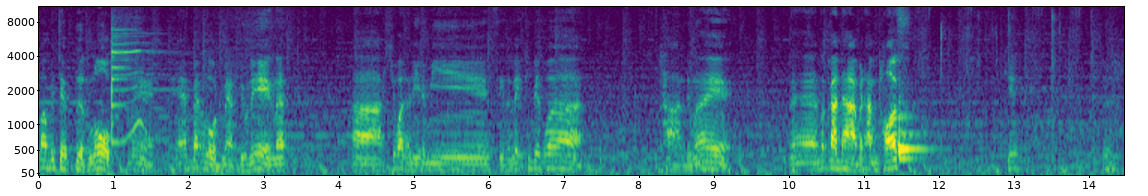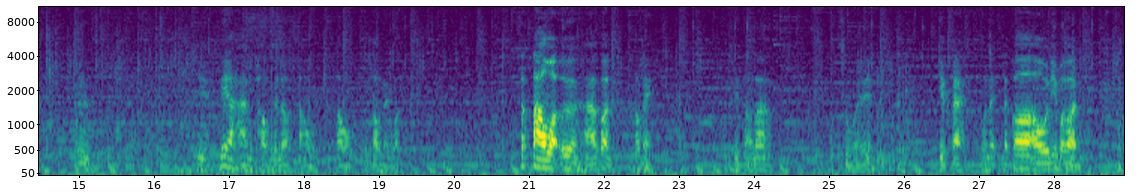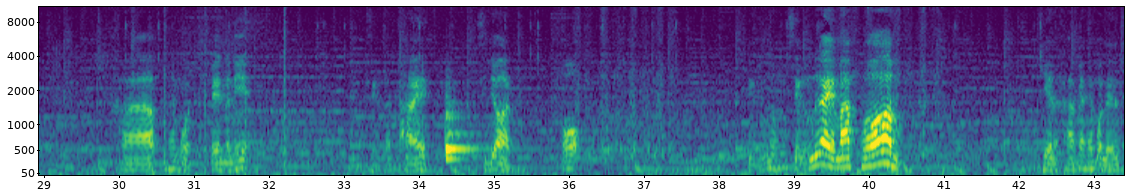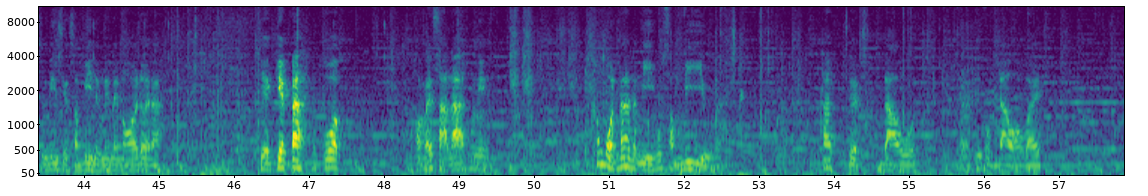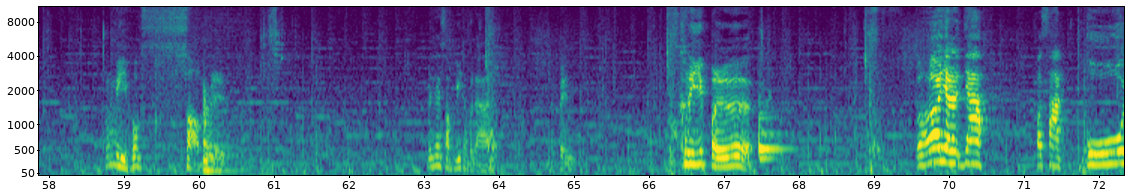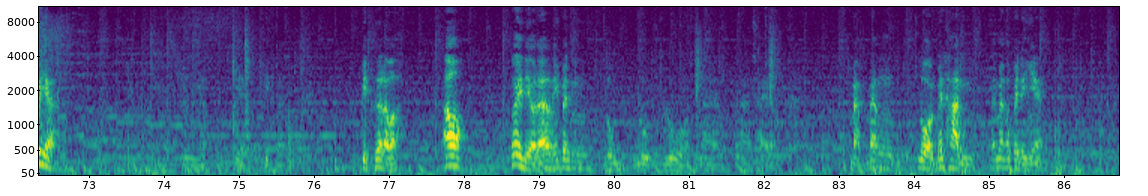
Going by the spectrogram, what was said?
ว่าไม่เจอเปลือกโลกแม่แฮมแม่งโหลดแมปอยู่นี่เองนะ อ่าคิดว่าแถวนี้จะมีสิ่งเล็กๆที่เรียกว่าถานหรือไม่นะฮะต้องการถานมาทำทอสโอเคเออเออโอเคเฮ้ยอาหารเผาเสร็จแล้วเตาเตาเตาไหนวะสักเตาอะเออหาก่อนเตาไหนโอเคเตาล่างสวย เก็บไปแล้วก็เอานี่มาก่อน ครับให้หมดเป็นอันนี้ มเสียสุดยอดโอ้เสียงลงเสียงเลื่อยมาพร้อมโอเคนะครับแม่งให้หมดเลยคือนี่เสียงซอมบี้เล็กๆน้อยๆด้วยนะโอเคเก็บไปพวกของไร้สาระพวกนี้ข้างบนน่าจะมีพวกซอมบี้อยู่นะ ถ้าเกิดเดาอย่างที่ผมเดาเอาไว้ต้องมีพวกซอมบี้ ไม่ใช่ซอมบี้ธรรมดาเลยแต่เป็นครีปเปอร์เฮ้ยอย่าอย่าประสาทกูอย่าไม่มีแล้วโอเคปิดไว้ปิดเพื่ออะไรวะ เอ้าเฮ้ยเดี๋ยวนะตรงนี้เป็นรูรูรูไม่น่าไม่น่าใช่แล้วแมปแม่งโหลดไม่ทันแล้วแม่งก็เป็นอย่างเงี้ย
